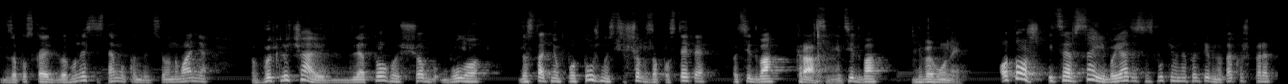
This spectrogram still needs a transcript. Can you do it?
запускають двигуни, систему кондиціонування виключають для того, щоб було достатньо потужності, щоб запустити оці два красені, ці два двигуни. Отож, і це все, і боятися звуків не потрібно. Також перед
